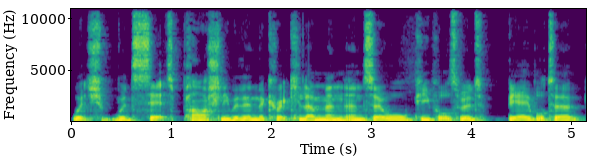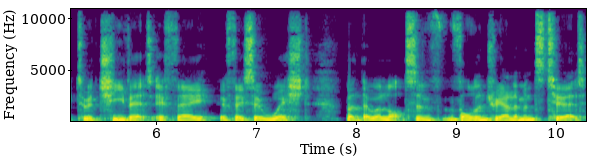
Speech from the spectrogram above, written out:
which would sit partially within the curriculum, and, and so all pupils would be able to to achieve it if they if they so wished. But there were lots of voluntary elements to it,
